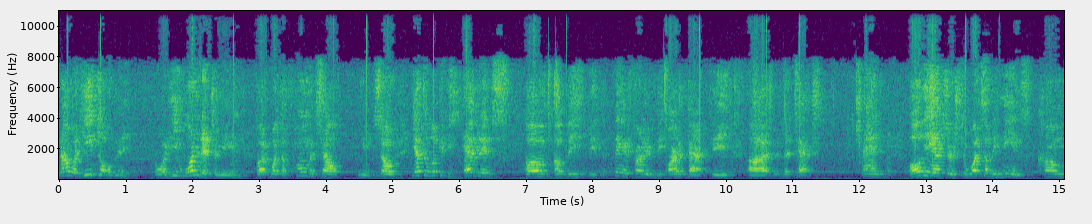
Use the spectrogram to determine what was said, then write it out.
not what he told me or what he wanted it to mean, but what the poem itself means. So you have to look at the evidence of, of the, the, the thing in front of you, the artifact, the, uh, the text. And all the answers to what something means come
